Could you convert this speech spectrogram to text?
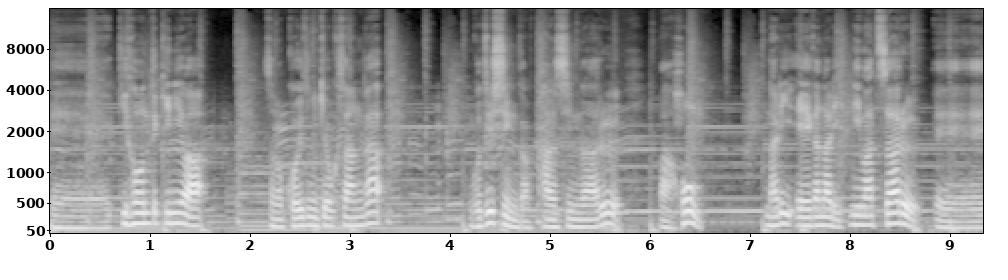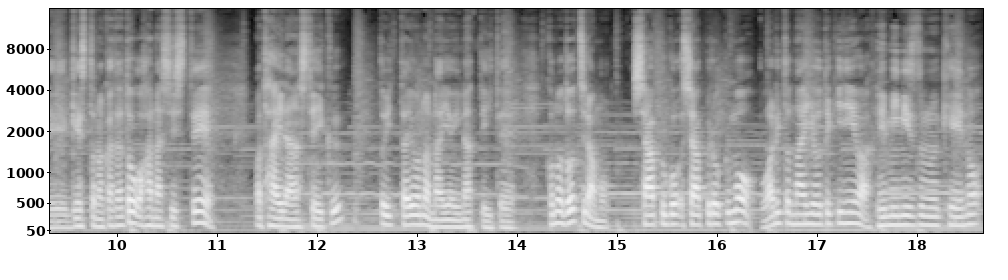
えー、基本的にはその小泉京子さんがご自身が関心のある、まあ、本なり映画なりにまつわる、えー、ゲストの方とお話ししてまあ、対談していくといったような内容になっていてこのどちらもシャープ5シャープ6も割と内容的にはフェミニズム系の、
